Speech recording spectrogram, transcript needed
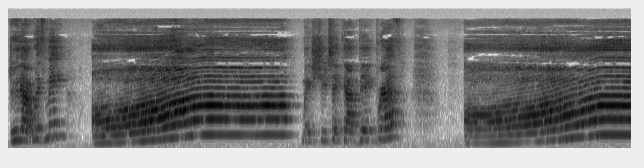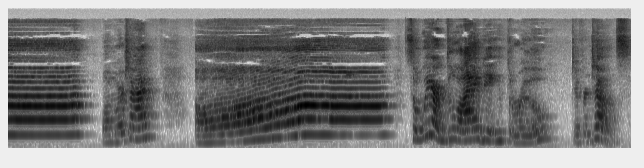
Do that with me. Ah. Make sure you take that big breath. Ah. More time. Ah. So we are gliding through different tones.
